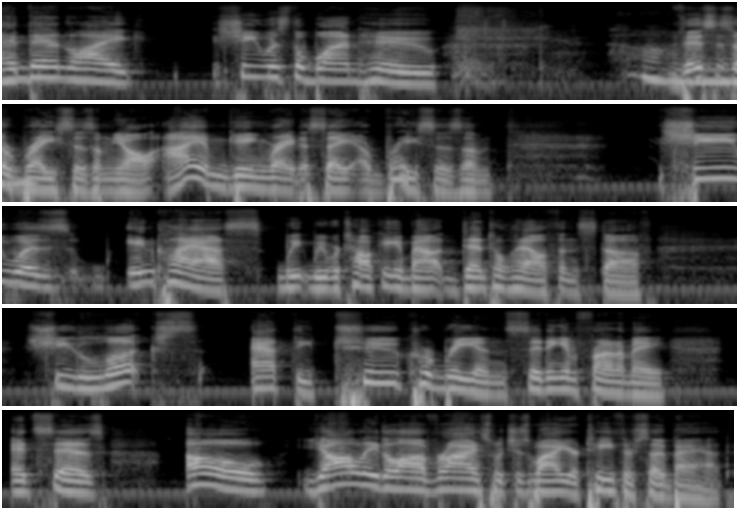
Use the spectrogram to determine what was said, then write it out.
And then like she was the one who this is a oh, racism, y'all. I am getting ready to say a racism. She was in class. We, we were talking about dental health and stuff. She looks at the two Koreans sitting in front of me and says, Oh, y'all eat a lot of rice, which is why your teeth are so bad.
